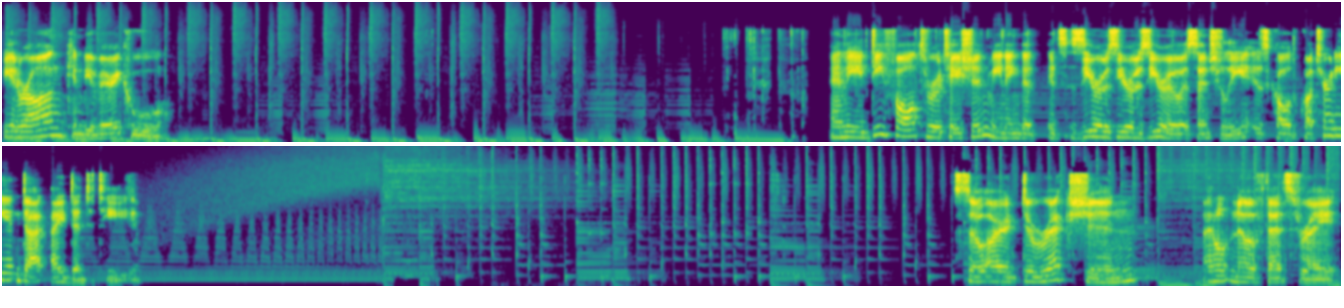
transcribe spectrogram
Being wrong can be very cool. And the default rotation, meaning that it's 0, 0, 0 essentially, is called quaternion identity. So our direction I don't know if that's right.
